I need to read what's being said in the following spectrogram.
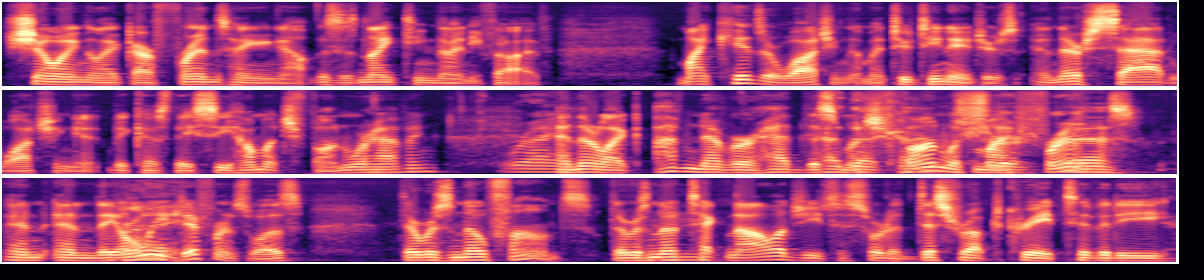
showing like our friends hanging out. This is 1995. My kids are watching that, my two teenagers, and they're sad watching it because they see how much fun we're having, right? And they're like, "I've never had this had much fun with my friends." Yeah. And and the right. only difference was there was no phones, there was no mm-hmm. technology to sort of disrupt creativity. Yeah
